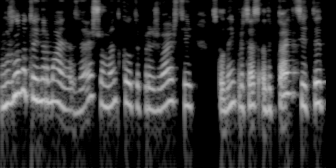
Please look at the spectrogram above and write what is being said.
можливо то й нормально. Знаєш, у момент, коли ти переживаєш цей складний процес адаптації, ти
